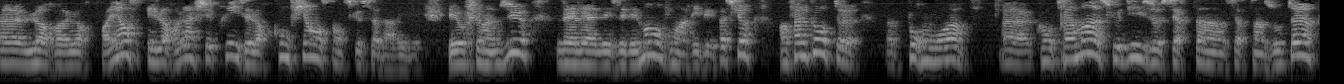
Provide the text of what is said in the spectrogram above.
euh, leur, leur croyance et leur lâcher prise et leur confiance dans ce que ça va arriver. Et au fur et à mesure, les, les éléments vont arriver. Parce que, en fin de compte, pour moi, euh, contrairement à ce que disent certains, auteurs,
